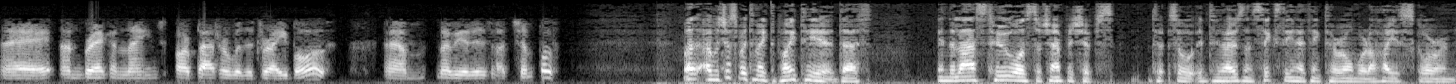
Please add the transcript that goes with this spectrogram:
uh, and breaking lines are better with a dry ball. Um, maybe it is that simple. Well, I was just about to make the point to you that in the last two Ulster Championships, so in 2016, I think Tyrone were the highest scoring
